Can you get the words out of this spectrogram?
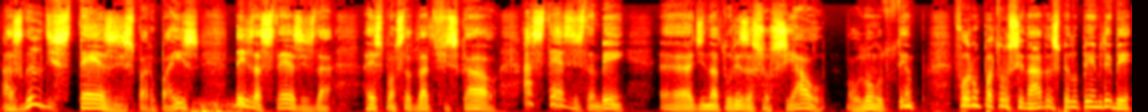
as grandes teses para o país, desde as teses da responsabilidade fiscal, as teses também uh, de natureza social, ao longo do tempo, foram patrocinadas pelo PMDB.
